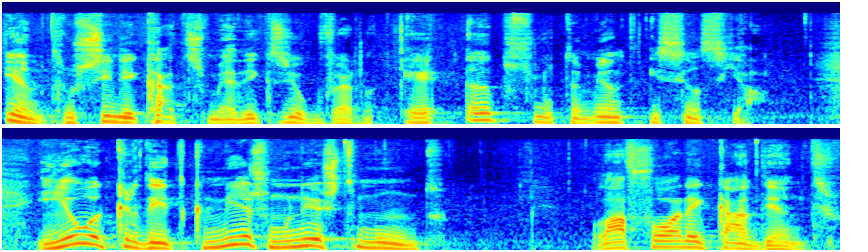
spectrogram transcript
entre os sindicatos médicos e o governo é absolutamente essencial. E eu acredito que, mesmo neste mundo, lá fora e cá dentro,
